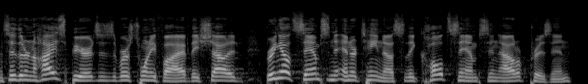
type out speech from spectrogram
and so they're in high spirits. This is verse 25. They shouted, Bring out Samson to entertain us. So they called Samson out of prison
